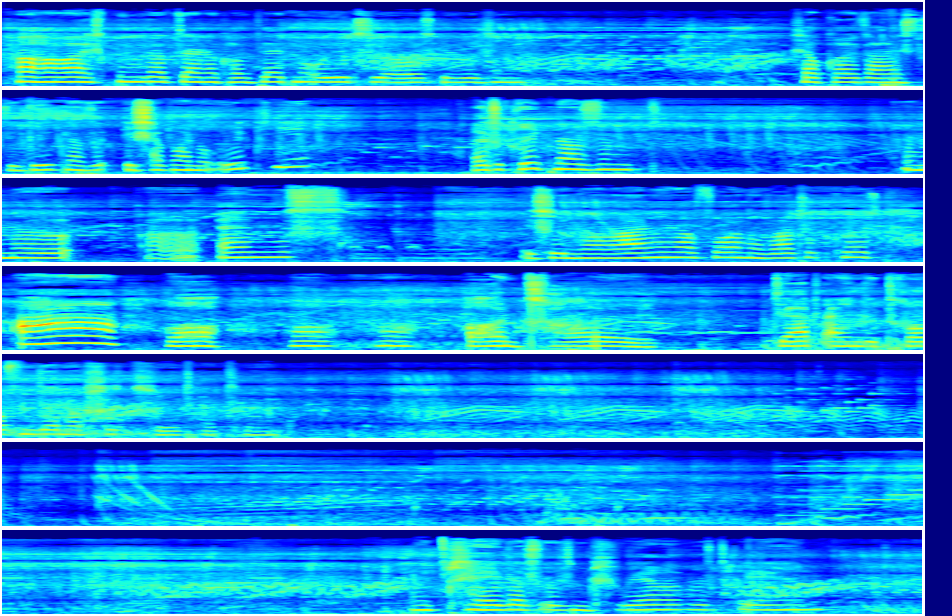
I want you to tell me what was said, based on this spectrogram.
Haha, ich bin gerade seine kompletten Ulti ausgewichen. Ich habe gerade gar nicht die Gegner. Ich habe meine Ulti. Also Gegner sind eine äh, Ems. Ich noch Nani da vorne. Wartet kurz. Ah! Oh, oh, oh. Oh, toll. Der hat einen getroffen, der noch Schutzschild hatte. Okay, das ist ein schwereres Game.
